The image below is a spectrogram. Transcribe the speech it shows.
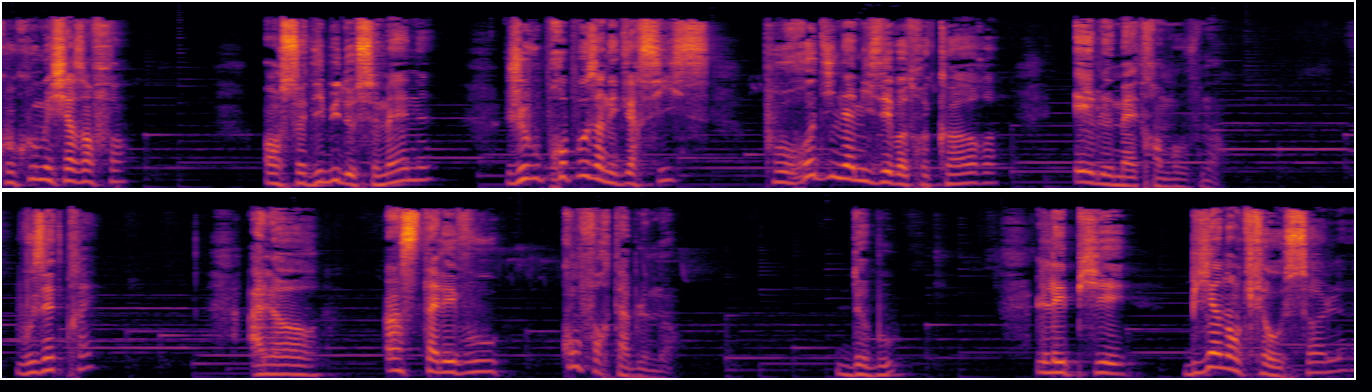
Coucou mes chers enfants. En ce début de semaine, je vous propose un exercice pour redynamiser votre corps et le mettre en mouvement. Vous êtes prêts? Alors, installez-vous confortablement. Debout, les pieds bien ancrés au sol,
